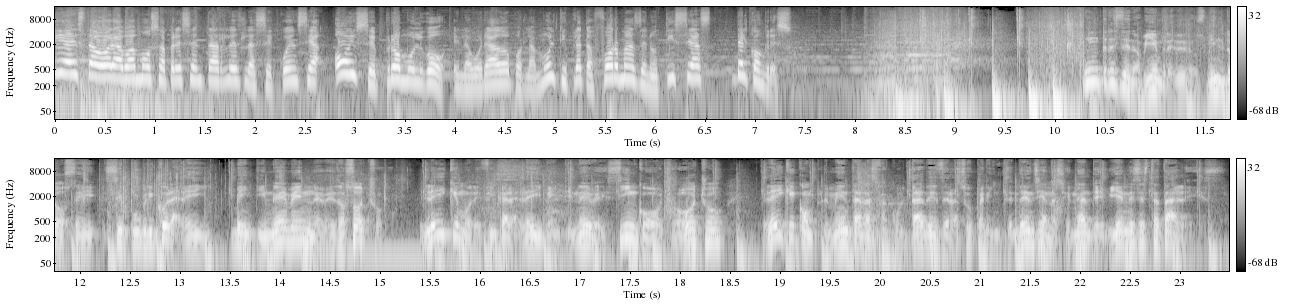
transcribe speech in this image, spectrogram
Y a esta hora vamos a presentarles la secuencia Hoy se promulgó, elaborado por la multiplataformas de noticias del Congreso. Un 3 de noviembre de 2012 se publicó la Ley 29928, ley que modifica la Ley 29588, ley que complementa las facultades de la Superintendencia Nacional de Bienes Estatales.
